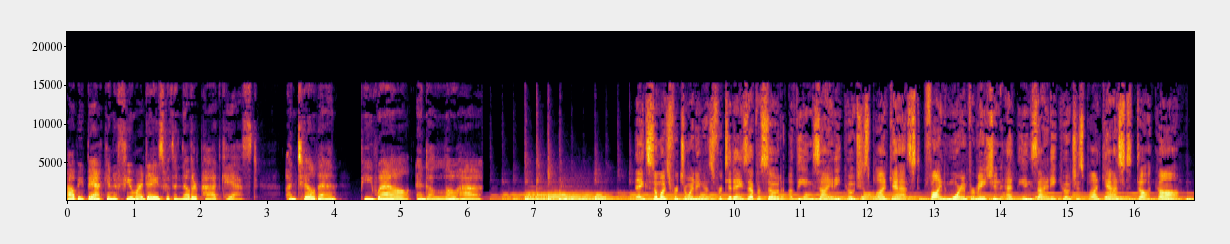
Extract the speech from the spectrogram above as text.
I'll be back in a few more days with another podcast. Until then, be well and aloha. Thanks so much for joining us for today's episode of the Anxiety Coaches Podcast. Find more information at the anxietycoachespodcast.com.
